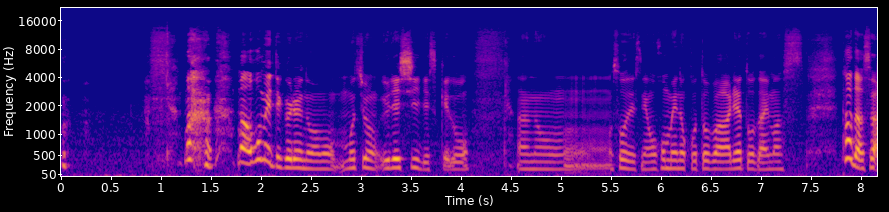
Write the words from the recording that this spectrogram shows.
まあ、まあ、褒めてくれるのはももちろん嬉しいですけど、あのー、そうですね、お褒めの言葉ありがとうございます。たださ、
